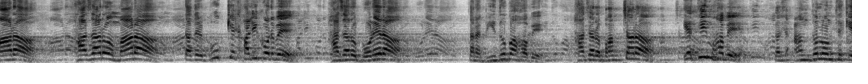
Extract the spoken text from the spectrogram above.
মারা হাজারো মারা তাদের বুককে খালি করবে, হাজারো বোনেরা তারা বিধবা হবে, হাজারো বাচ্চারা এতিম হবে। আন্দোলন থেকে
